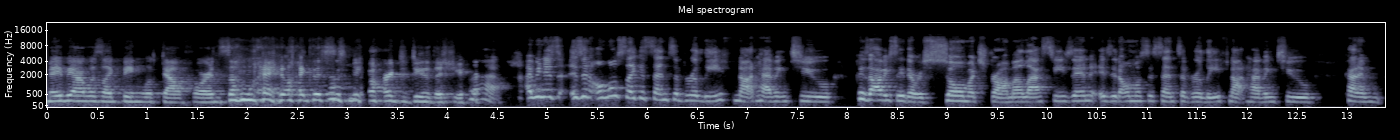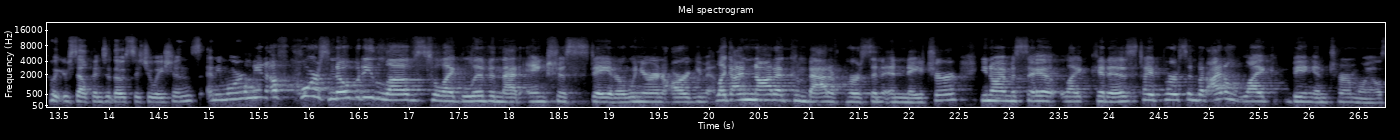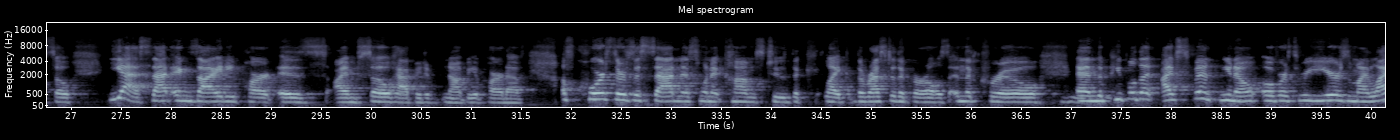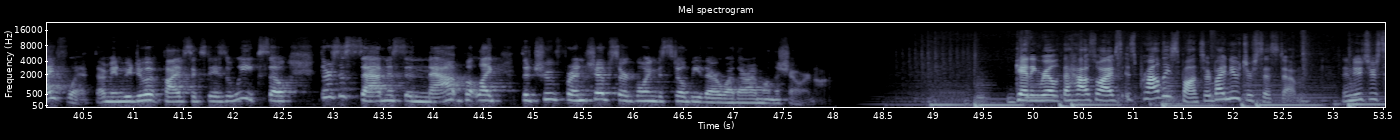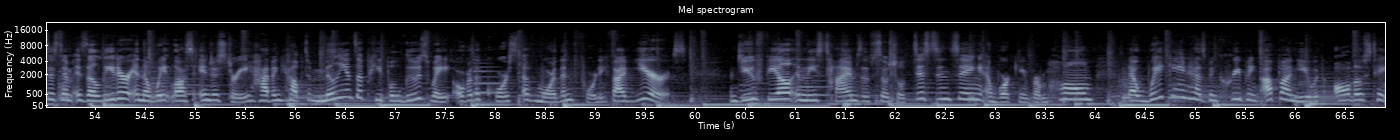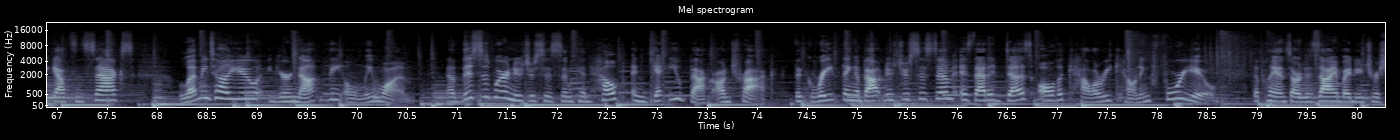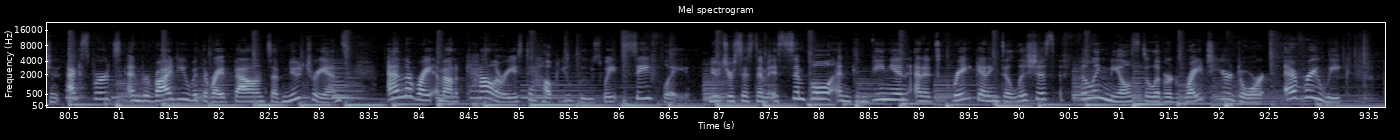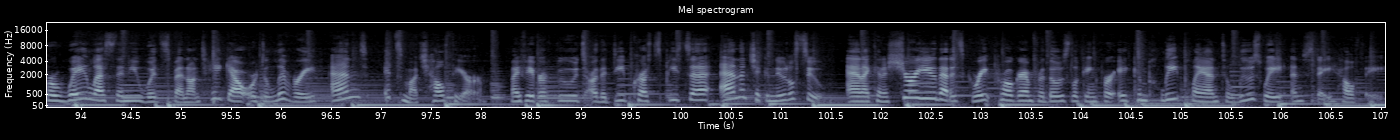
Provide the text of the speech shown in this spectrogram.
maybe I was like being looked out for in some way. Like this would be hard to do this year. Yeah. I mean, is, is it almost like a sense of relief not having to, because obviously there was so much drama last season. Is it almost a sense of relief not having to kind of put yourself into those situations anymore? I mean, of course, nobody loves to like live in that anxious state or when you're in an argument. Like, I'm not a combative person in nature. You know, I'm a say it like it is type person, but I don't like being in turmoil. So, yes, that anxiety part is, I'm so happy to not be a part of. Of course, there's a sadness when it comes to the like the rest of the girls and the crew mm-hmm. and the people that I've spent, you know, over three years of my life with. I mean, we do it five, six days a week. So, there's a sadness in that, but like the true friendships are going to still be there whether I'm on the show or not. Getting Real with the Housewives is proudly sponsored by Nutrisystem. The Nutrisystem is a leader in the weight loss industry, having helped millions of people lose weight over the course of more than 45 years. Do you feel in these times of social distancing and working from home that weight gain has been creeping up on you with all those takeouts and snacks? Let me tell you, you're not the only one. Now, this is where Nutrisystem can help and get you back on track. The great thing about Nutrisystem is that it does all the calorie counting for you. The plans are designed by nutrition experts and provide you with the right balance of nutrients and the right amount of calories to help you lose weight safely. Nutrisystem is simple and convenient, and it's great getting delicious, filling meals delivered right to your door every week for way less than you would spend on takeout or delivery, and it's much healthier. My favorite foods are the deep crust pizza and the chicken noodle soup, and I can assure you that it's a great program for those looking for a complete plan to lose weight and stay healthy.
